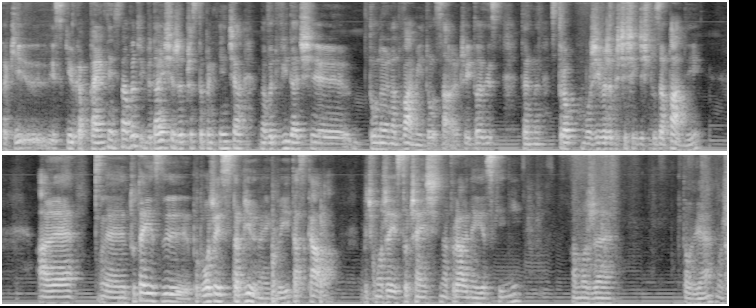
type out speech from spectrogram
takie, e, jest kilka pęknięć nawet i wydaje się, że przez te pęknięcia nawet widać e, tunel nad wami, tą salę, czyli to jest ten strop, możliwe, żebyście się gdzieś tu zapadli, ale e, tutaj jest, e, podłoże jest stabilne jakby i ta skała. Być może jest to część naturalnej jaskini, a może kto wie, może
